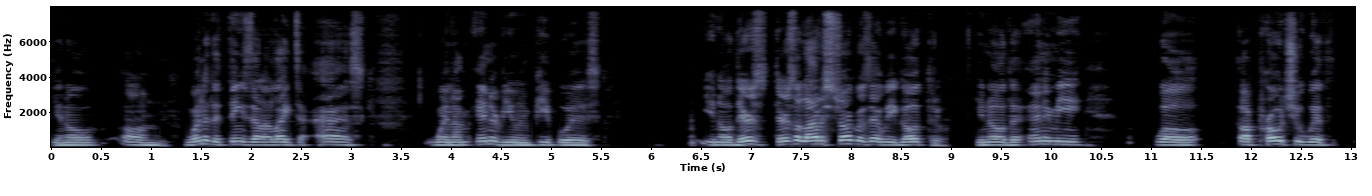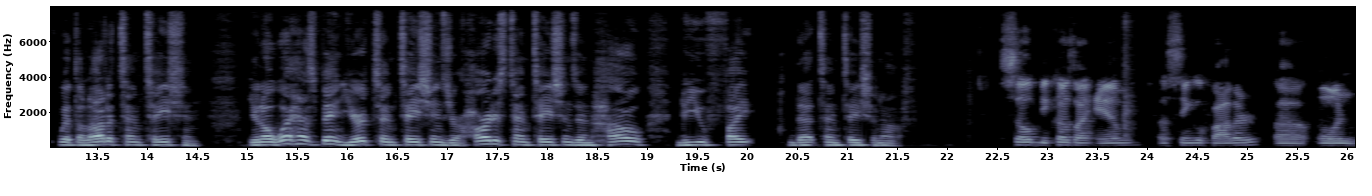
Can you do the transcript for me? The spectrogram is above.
you know, um, one of the things that I like to ask when I'm interviewing people is, you know, there's there's a lot of struggles that we go through. You know, the enemy will approach you with with a lot of temptation. you know, what has been your temptations, your hardest temptations, and how do you fight that temptation off? So, because I am a single father, uh, on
